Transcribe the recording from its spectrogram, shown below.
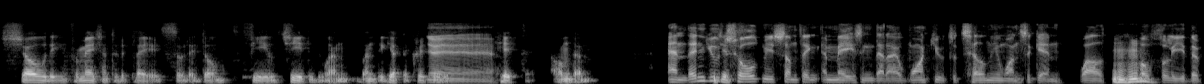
show the information to the players so they don't feel cheated when when they get the critical yeah, yeah, yeah. hit on them. And then you just... told me something amazing that I want you to tell me once again, while mm-hmm. hopefully the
